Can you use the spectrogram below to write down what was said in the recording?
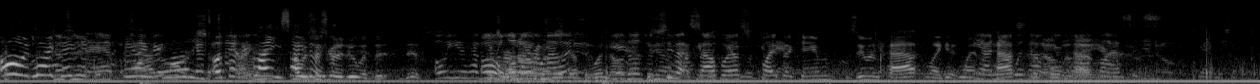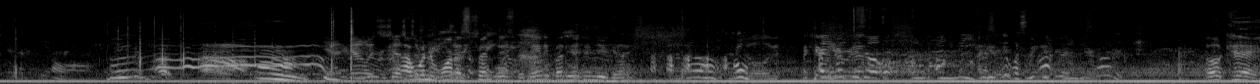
Oh, like they, Doesn't have they are a. Oh, they're flying I was sideways. just gonna do with the, this. Oh, you have Oh, the little that remote? just the window. Those Did you see that Southwest flight that came zooming past? Like it went Yeah, past without the the without glasses. Yeah, now it's just I wouldn't want to spend this with anybody other than you guys. I hope on, on, on me because it was hot when we started. Okay.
